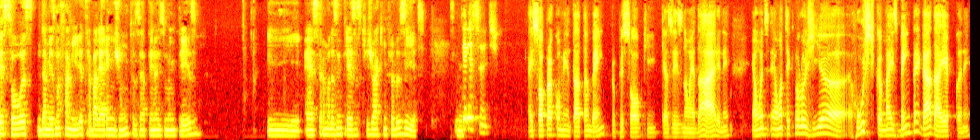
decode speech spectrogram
pessoas da mesma família trabalharem juntas em apenas uma empresa. E essa era uma das empresas que Joaquim produzia. Interessante. Aí só para comentar também, para o pessoal que, que às vezes não é da área, né? É uma, é uma tecnologia rústica, mas bem empregada à época, né?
